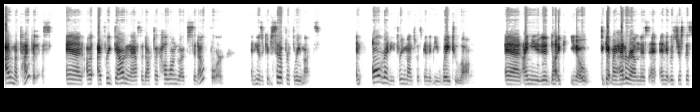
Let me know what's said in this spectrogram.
I don't have time for this. And I, I freaked out and I asked the doctor, like, how long do I have to sit out for? And he was like, you have to sit out for three months. And already three months was going to be way too long. And I needed, like, you know, to get my head around this. And, and it was just this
